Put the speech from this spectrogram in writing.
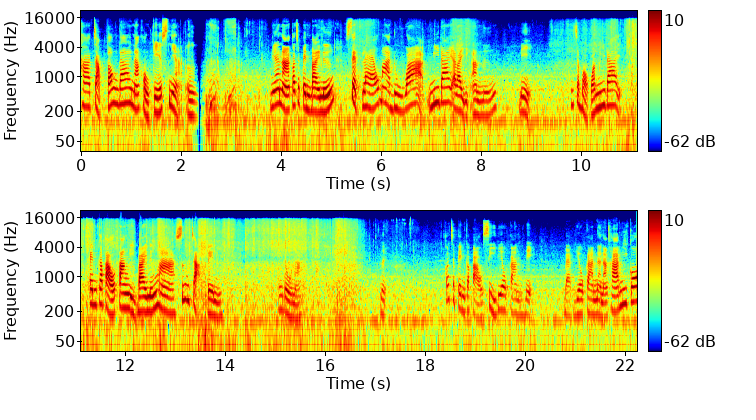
คาจับต้องได้นะของเกสเนี่ยเออเนี่ยนะก็จะเป็นใบนึง เสร็จแล้วมาดูว่ามี่ได้อะไรอีกอันนึง นี่ที่จะบอกว่ามี่ได้ เป็นกระเป๋าตังค์อีกใบนึงมา ซึ่งจะเป็นให้ดูนะ ก็จะเป็นกระเป๋าสีเดียวกันเนี่ยแบบเดียวกันน่ะนะคะมี่ก็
